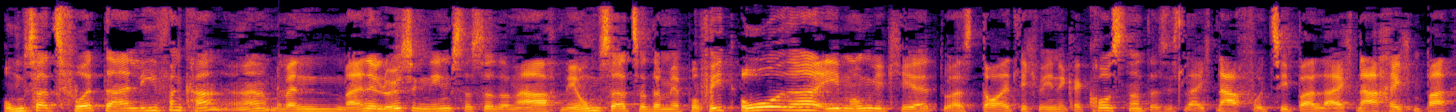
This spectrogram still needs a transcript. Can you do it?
Umsatzvorteil liefern kann. Ja, wenn meine Lösung nimmst, hast du danach mehr Umsatz oder mehr Profit oder eben umgekehrt, du hast deutlich weniger Kosten und das ist leicht nachvollziehbar, leicht nachrechenbar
